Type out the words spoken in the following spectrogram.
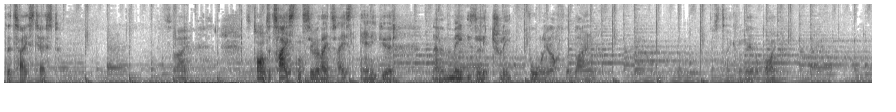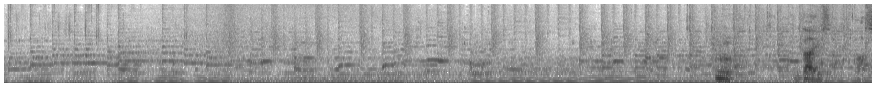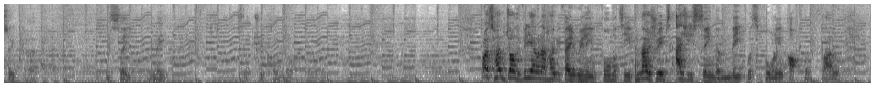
the taste test. So it's time to taste and see whether they taste any good. Now the meat is literally falling off the bone. Bite. Mm. Those are superb. You see the meat is literally pulled away. Right, so I hope you enjoyed the video and I hope you found it really informative. And those ribs, as you've seen, the meat was falling off the bone.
